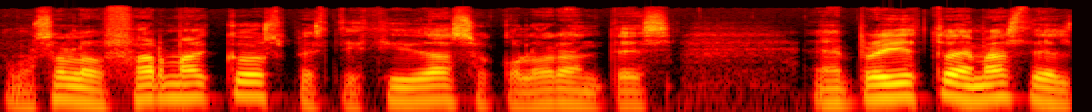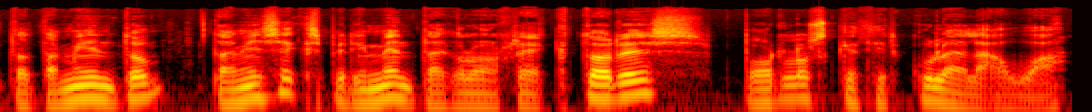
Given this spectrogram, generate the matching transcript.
como son los fármacos, pesticidas o colorantes. En el proyecto, además del tratamiento, también se experimenta con los reactores por los que circula el agua,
